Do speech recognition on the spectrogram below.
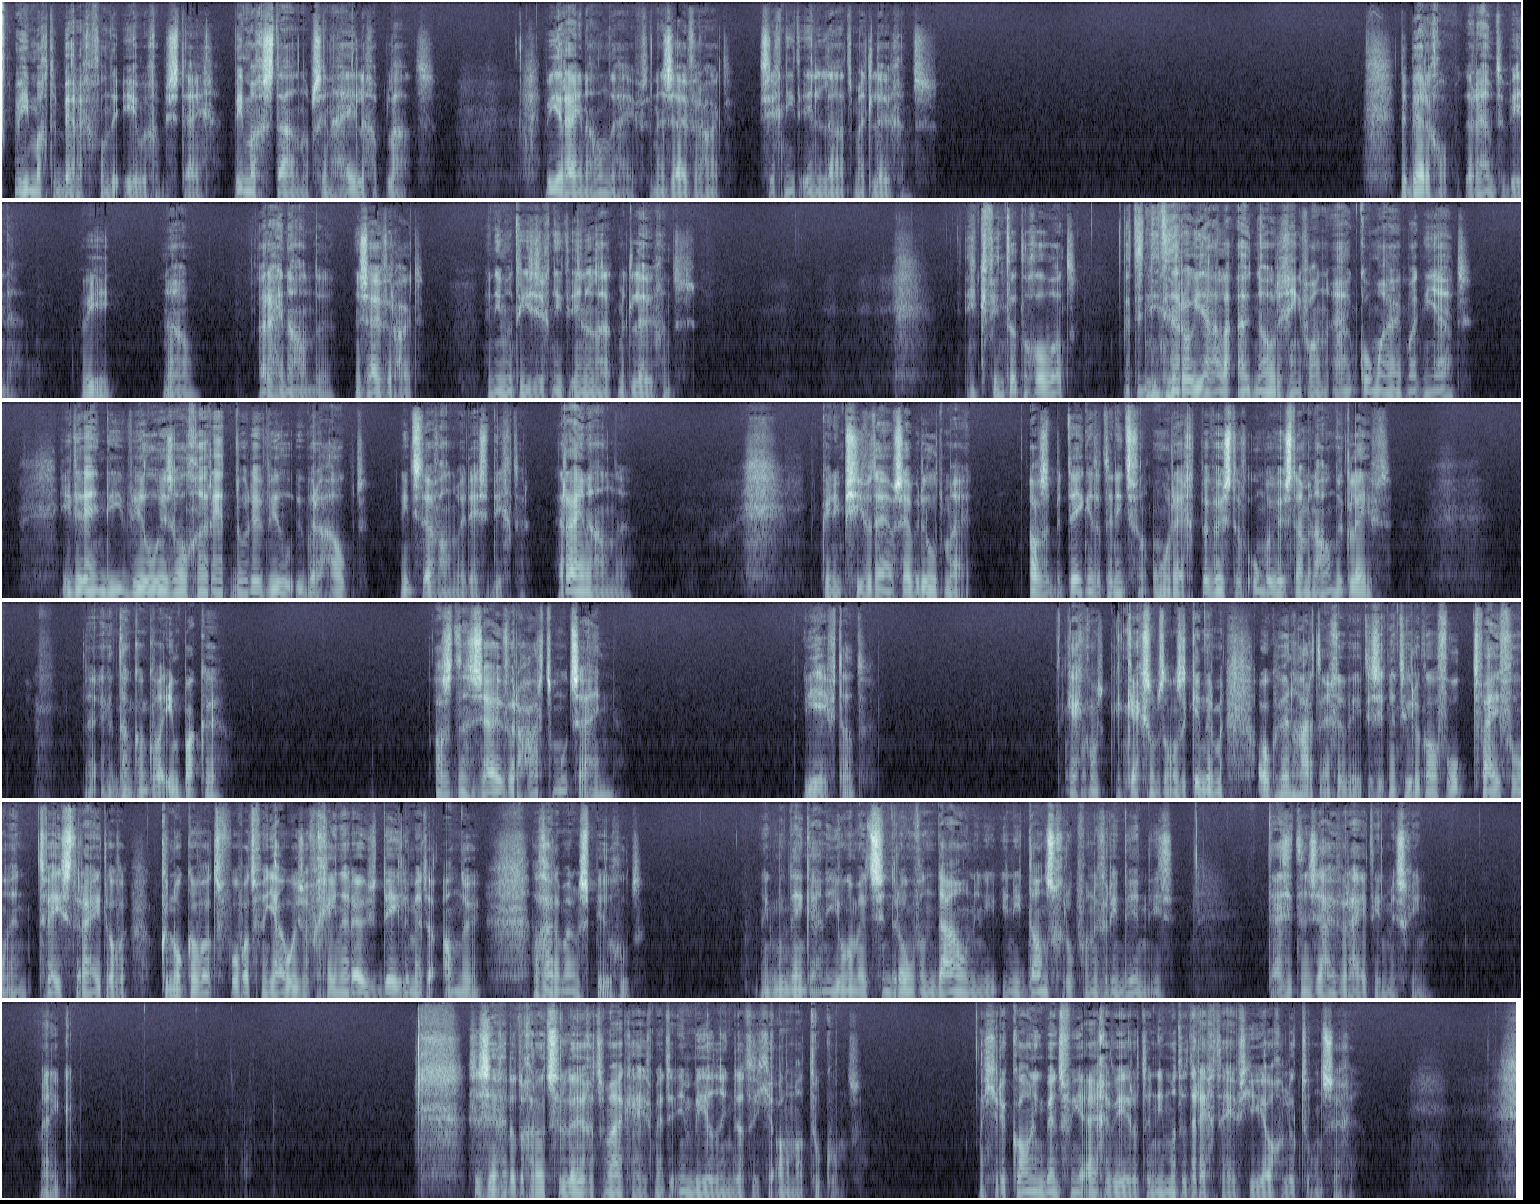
Wie mag de berg van de eeuwige bestijgen? Wie mag staan op zijn heilige plaats? Wie reine handen heeft en een zuiver hart, zich niet inlaat met leugens. De berg op, de ruimte binnen. Wie? Nou, reine handen, een zuiver hart en iemand die zich niet inlaat met leugens. Ik vind dat nogal wat. Het is niet een royale uitnodiging van eh, kom maar, het maakt niet uit. Iedereen die wil is al gered door de wil überhaupt. Niets daarvan bij deze dichter. Reine handen. Ik weet niet precies wat hij of zij bedoelt, maar als het betekent dat er niets van onrecht, bewust of onbewust aan mijn handen kleeft, dan kan ik wel inpakken. Als het een zuiver hart moet zijn. Wie heeft dat? Ik kijk, soms naar onze kinderen, maar ook hun hart en geweten zit natuurlijk al vol twijfel en tweestrijd over knokken wat voor wat van jou is of genereus delen met de ander. Al gaat het maar om speelgoed. Ik moet denken aan een jongen met het syndroom van Down in die, in die dansgroep van een vriendin. Is, daar zit een zuiverheid in misschien. Maar ik. Ze zeggen dat de grootste leugen te maken heeft met de inbeelding dat het je allemaal toekomt. Dat je de koning bent van je eigen wereld en niemand het recht heeft je jouw geluk te ontzeggen.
